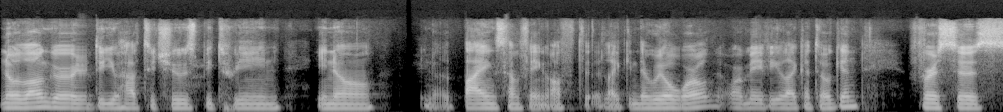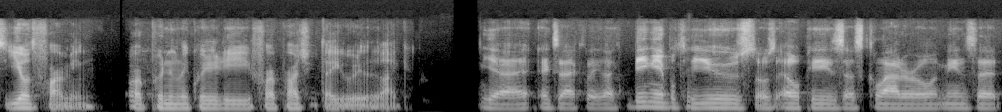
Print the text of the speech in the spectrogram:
no longer do you have to choose between, you know, you know, buying something off the, like in the real world, or maybe like a token, versus yield farming or putting liquidity for a project that you really like. Yeah, exactly. Like being able to use those LPs as collateral, it means that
